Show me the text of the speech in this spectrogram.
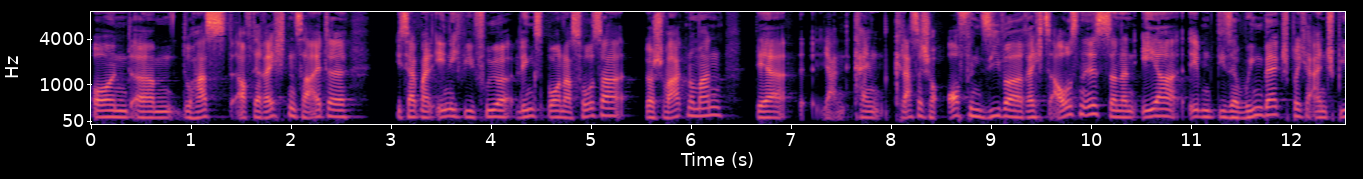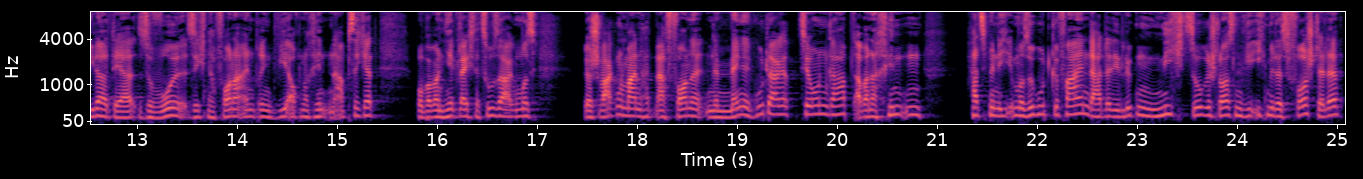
Und ähm, du hast auf der rechten Seite, ich sag mal ähnlich wie früher links Borna Sosa, Josh Wagnermann, der äh, ja kein klassischer offensiver Rechtsaußen ist, sondern eher eben dieser Wingback, sprich ein Spieler, der sowohl sich nach vorne einbringt, wie auch nach hinten absichert. Wobei man hier gleich dazu sagen muss, Josh Wagnermann hat nach vorne eine Menge guter Aktionen gehabt, aber nach hinten hat es mir nicht immer so gut gefallen. Da hat er die Lücken nicht so geschlossen, wie ich mir das vorstelle.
